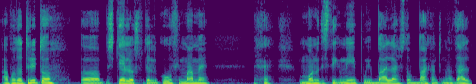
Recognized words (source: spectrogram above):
Από το τρίτο ε, σκέλος του τελικού θυμάμαι μόνο τη στιγμή που η μπάλα στον μπάχαν του Ναδάλ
